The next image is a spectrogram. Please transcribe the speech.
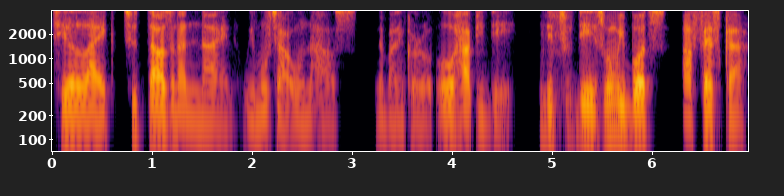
till like 2009, we moved to our own house in Obanikoro. Oh, happy day. The two days when we bought our first car.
